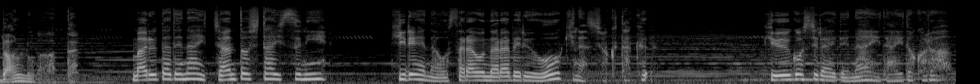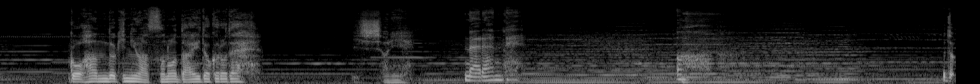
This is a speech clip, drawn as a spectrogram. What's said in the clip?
暖炉があって。丸太でないちゃんとした椅子に綺麗なお皿を並べる大きな食卓。急ごしらえでない台所。ご飯時にはその台所で一緒に。並んで。あちょ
